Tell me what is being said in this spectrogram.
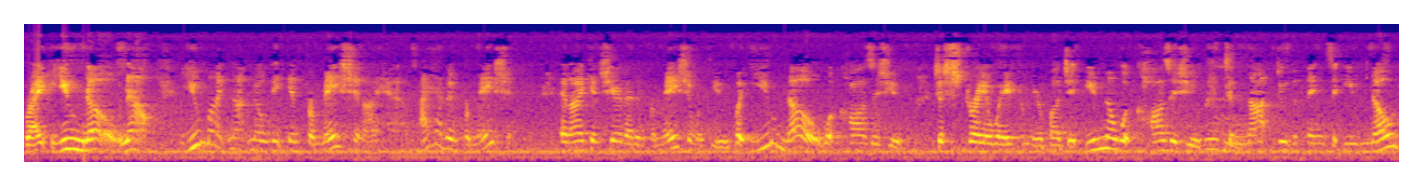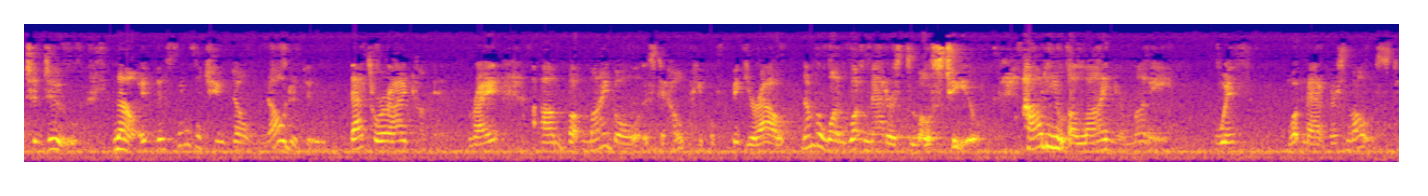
right? You know. Now, you might not know the information I have. I have information and I can share that information with you, but you know what causes you to stray away from your budget. You know what causes you mm-hmm. to not do the things that you know to do. Now, if there's things that you don't know to do, that's where I come in right? Um, but my goal is to help people figure out, number one, what matters most to you. How do you align your money with what matters most,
